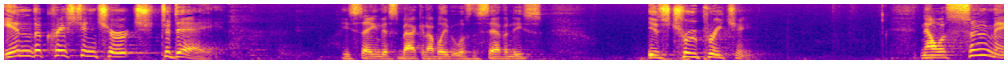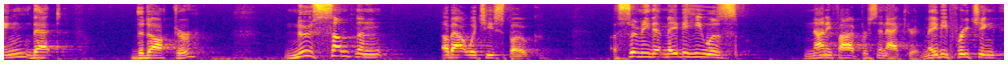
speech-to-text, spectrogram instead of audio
in the Christian church today, he's saying this back in, I believe it was the 70s, is true preaching. Now, assuming that the doctor knew something about which he spoke, assuming that maybe he was 95% accurate. Maybe preaching,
